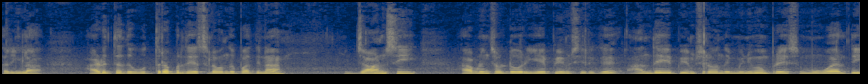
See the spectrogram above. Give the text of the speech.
சரிங்களா? அடுத்தது உத்தரப்பிரதேசில் வந்து பார்த்தீங்கன்னா ஜான்சி அப்படின்னு சொல்லிட்டு ஒரு ஏபிஎம்சி இருக்குது அந்த ஏபிஎம்சியில் வந்து மினிமம் ப்ரைஸ் மூவாயிரத்தி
